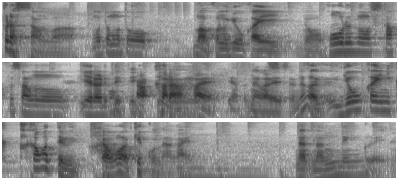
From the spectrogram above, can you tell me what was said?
プラスさんはもともとまあこの業界のホールのスタッフさんをやられててっていうあからはいやって流れですよね。だから業界に関わってる期間は結構長い。な何年ぐらいにな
